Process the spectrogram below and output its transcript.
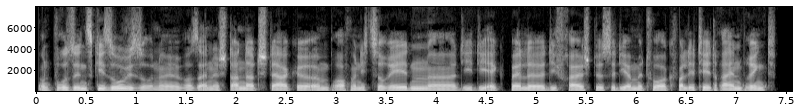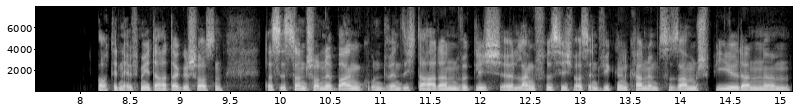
Und Brosinski sowieso, ne? Über seine Standardstärke ähm, braucht man nicht zu reden. Äh, die, die Eckbälle, die Freistöße, die er mit hoher Qualität reinbringt. Auch den Elfmeter hat er geschossen. Das ist dann schon eine Bank. Und wenn sich da dann wirklich äh, langfristig was entwickeln kann im Zusammenspiel, dann ähm,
